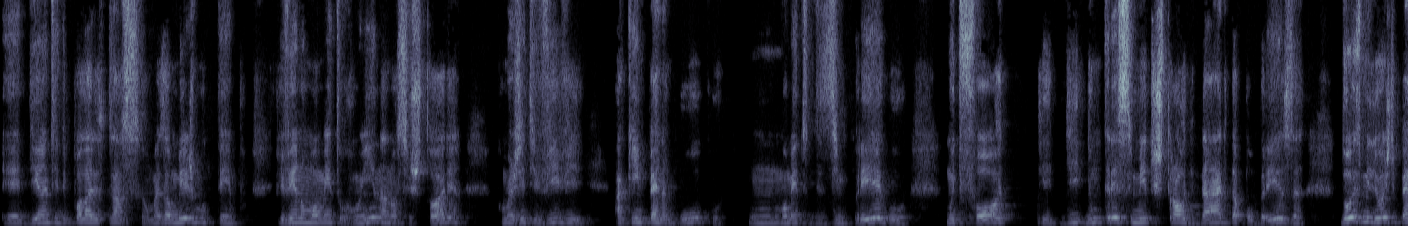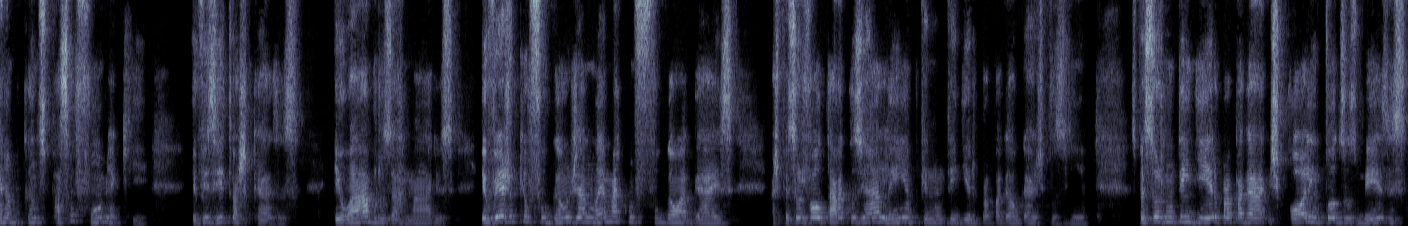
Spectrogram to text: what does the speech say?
é, diante de polarização, mas ao mesmo tempo vivendo um momento ruim na nossa história, como a gente vive aqui em Pernambuco, um momento de desemprego muito forte, de, de, um crescimento extraordinário da pobreza. Dois milhões de pernambucanos passam fome aqui. Eu visito as casas, eu abro os armários, eu vejo que o fogão já não é mais um fogão a gás. As pessoas voltaram a cozinhar a lenha porque não tem dinheiro para pagar o gás de cozinha. As pessoas não têm dinheiro para pagar escola em todos os meses.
